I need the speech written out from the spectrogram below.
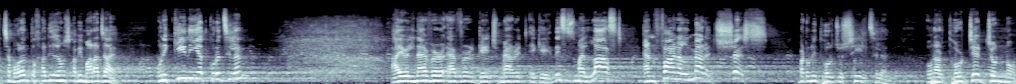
আচ্ছা বলেন তো, খাদিজা যখন স্বামী মারা যায়, উনি কি নিয়ত করেছিলেন? I will never ever get married again this is my last and final marriage শেষ। বাট উনি ধৈর্যশীল ছিলেন। ওনার ধৈর্যের জন্য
